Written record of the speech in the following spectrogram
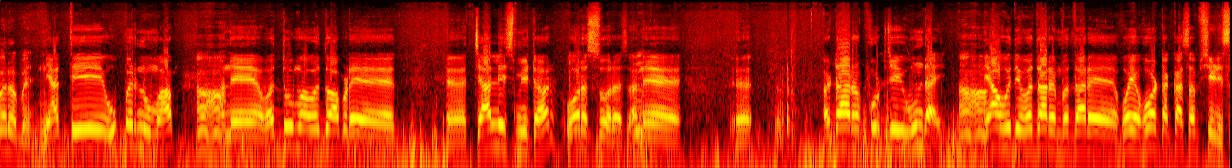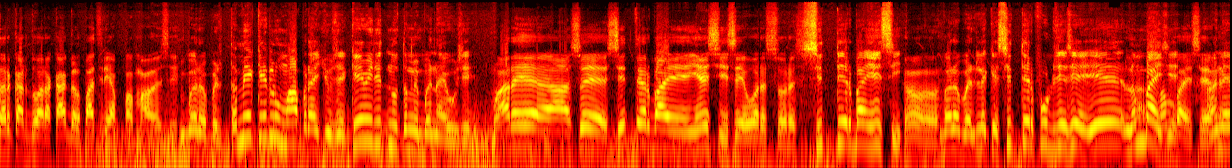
બરોબર. ત્યાંથી ઉપરનું માપ. અને વધુમાં વધુ આપણે ચાલીસ મીટર વર્ષ ચોરસ અને અઢાર ફૂટ જેવી ઊંડાઈ. ત્યાં સુધી વધારે વધારે હોય સો ટકા સબસિડી સરકાર દ્વારા કાગળ પાથરી આપવામાં આવે છે. બરોબર. તમે કેટલું માપ રાખ્યું છે? કેવી રીતનું તમે બનાવ્યું છે? મારે આ છે સિત્તેર બાય એસી છે વર્ષ ચોરસ સિત્તેર બાય એસી. બરોબર. એટલે કે સિત્તેર ફૂટ જે છે એ લંબાઈ છે. અને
